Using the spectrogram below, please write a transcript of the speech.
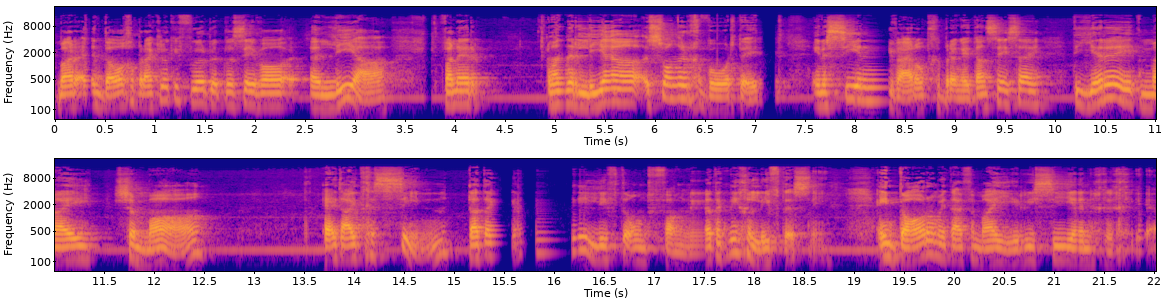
Maar in daar gebruik hulle ook die voorbeeld wat sê waar Elia wanneer wanneer Lea swanger geword het en 'n seun in die wêreld gebring het, dan sê sy die Here het my Shema het hy het gesien dat ek nie liefde ontvang nie, dat ek nie geliefd is nie. En daarom het hy vir my hierdie seun gegee.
